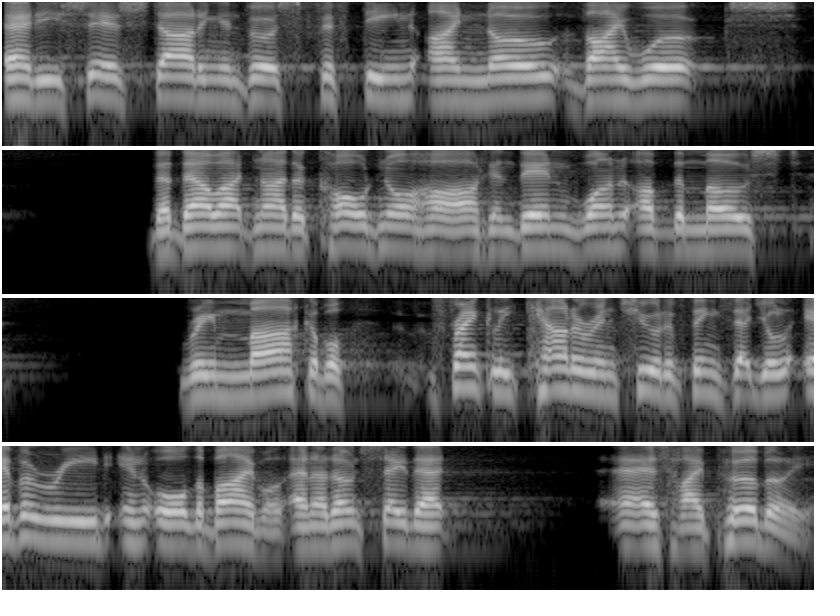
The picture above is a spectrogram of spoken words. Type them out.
And he says, starting in verse 15, I know thy works, that thou art neither cold nor hot. And then one of the most remarkable, frankly, counterintuitive things that you'll ever read in all the Bible. And I don't say that as hyperbole.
